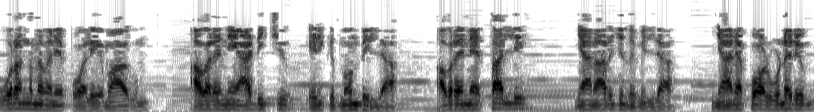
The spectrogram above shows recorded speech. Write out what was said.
ഉറങ്ങുന്നവനെ പോലെയുമാകും. അവരെന്നെ അടിച്ചു എനിക്ക് നൊന്തില്ല. അവരെന്നെ തല്ലി ഞാൻ അറിഞ്ഞതുമില്ല. ഞാനപ്പോൾ ഉണരും.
